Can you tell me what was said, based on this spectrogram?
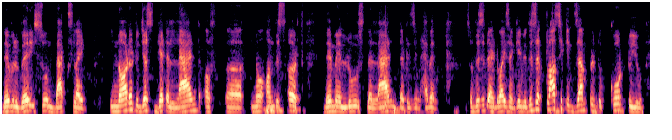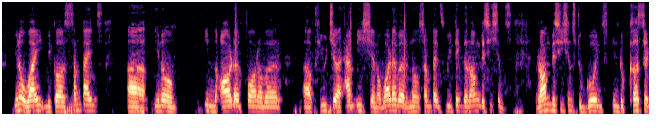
they will very soon backslide. In order to just get a land of uh, you know on this earth they may lose the land that is in heaven. So this is the advice i give you. This is a classic example to quote to you you know why? Because sometimes uh, you know in order for our uh, future ambition or whatever you know sometimes we take the wrong decisions wrong decisions to go in, into cursed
